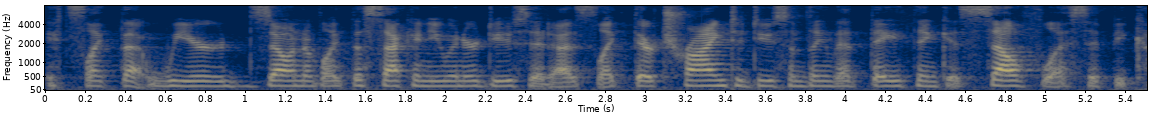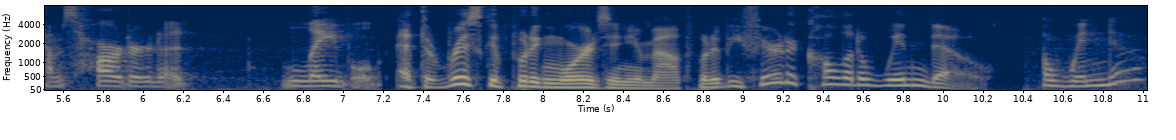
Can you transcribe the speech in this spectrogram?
it's like that weird zone of like the second you introduce it as like they're trying to do something that they think is selfless, it becomes harder to label. At the risk of putting words in your mouth, would it be fair to call it a window? A window?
